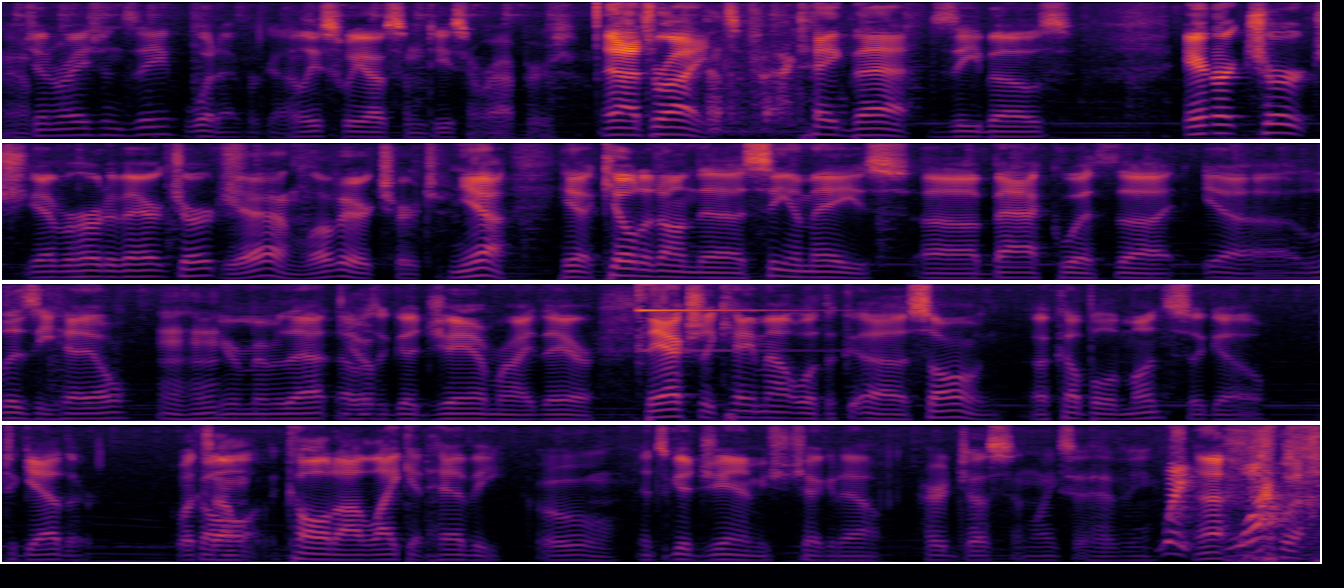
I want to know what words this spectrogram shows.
Yep. Generation Z, whatever, guys. At least we have some decent rappers. That's right. That's a fact. Take that, Zebos. Eric Church. You ever heard of Eric Church? Yeah, love Eric Church. Yeah, yeah, killed it on the CMAs uh, back with uh, uh, Lzzy Hale. Mhm. You remember that? That Yep. was a good jam right there. They actually came out with a uh, song a couple of months ago together What's called, that? called "I Like It Heavy." Oh, It's a good jam. You should check it out. heard Justin likes it heavy. Uh, well,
